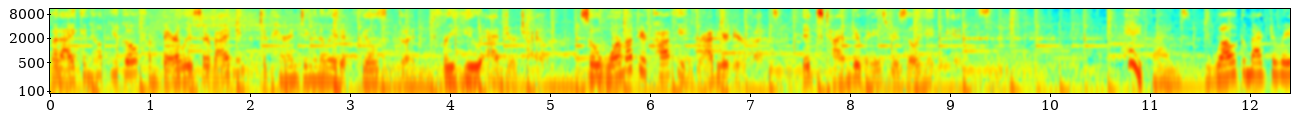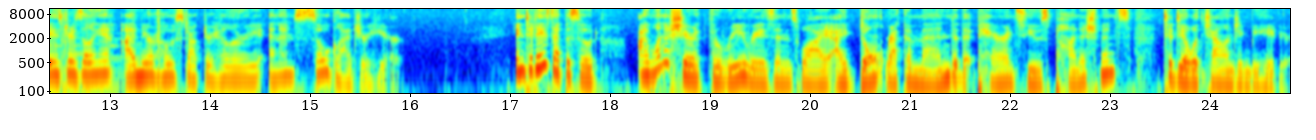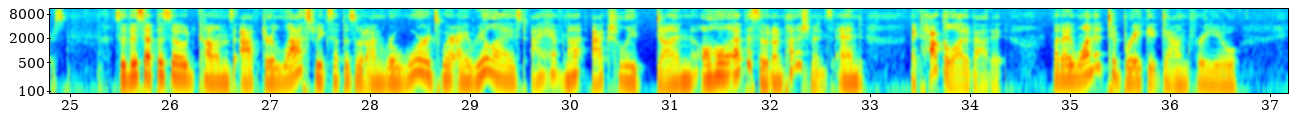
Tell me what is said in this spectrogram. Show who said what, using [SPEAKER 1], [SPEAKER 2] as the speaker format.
[SPEAKER 1] but I can help you go from barely surviving to parenting in a way that feels good for you and your child. So warm up your coffee and grab your earbuds. It's time to raise resilient kids. Hey, friends, welcome back to Raised Resilient. I'm your host, Dr. Hillary, and I'm so glad you're here. In today's episode, I want to share three reasons why I don't recommend that parents use punishments to deal with challenging behaviors. So, this episode comes after last week's episode on rewards, where I realized I have not actually done a whole episode on punishments. And I talk a lot about it, but I wanted to break it down for you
